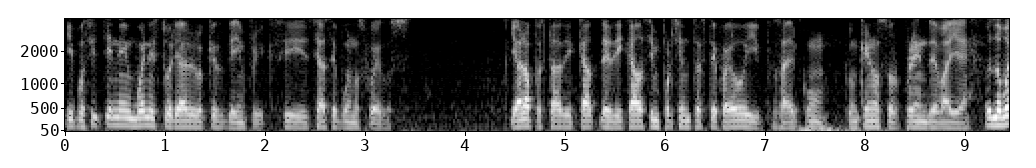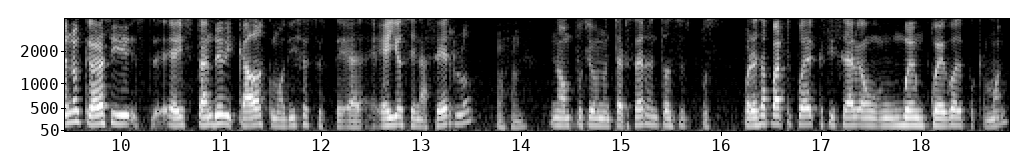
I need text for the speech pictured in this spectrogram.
Y pues sí tiene un buen historial lo que es Game Freak, sí se hace buenos juegos. Y ahora pues está dedica- dedicado 100% a este juego y pues a ver con, con qué nos sorprende, vaya. Pues lo bueno que ahora sí est- están dedicados, como dices, este, a- ellos en hacerlo. Ujú. No pusieron un tercero, entonces pues por esa parte puede que sí se haga un, buen juego de Pokémon.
